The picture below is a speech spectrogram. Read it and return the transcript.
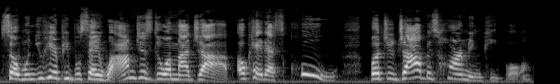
So when you hear people saying, well, I'm just doing my job, okay, that's cool, but your job is harming people,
